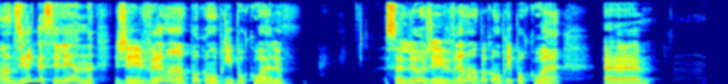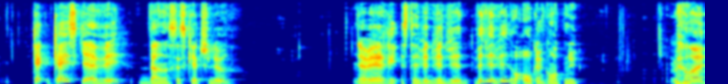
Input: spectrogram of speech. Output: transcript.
en direct de Céline, j'ai vraiment pas compris pourquoi, là. Celui-là, j'ai vraiment pas compris pourquoi. Euh, qu'est- Qu'est-ce qu'il y avait dans ce sketch-là? Il y avait... C'était vite, vite, vite. Vite, vite, vite. Aucun contenu. Mais ouais.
